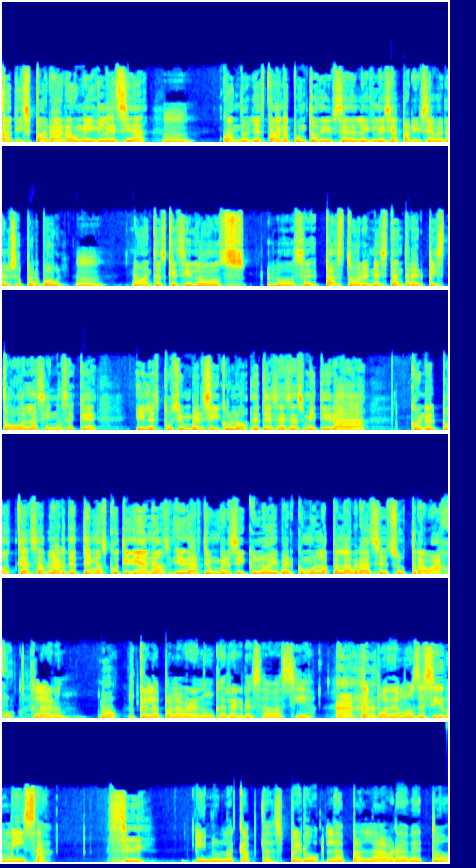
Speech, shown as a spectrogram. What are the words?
a disparar a una iglesia Mm, cuando ya estaban a punto de irse de la iglesia para irse a ver el Super Bowl. mm. ¿no? Entonces que si los, los eh, pastores necesitan traer pistolas y no sé qué, y les puse un versículo. Entonces esa es mi tirada con el podcast, hablar de temas cotidianos y darte un versículo y ver cómo la palabra hace su trabajo, Claro, ¿no? porque la palabra nunca regresa vacía. Ajá. Te podemos decir misa Sí, y no la captas, pero la palabra, Beto,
